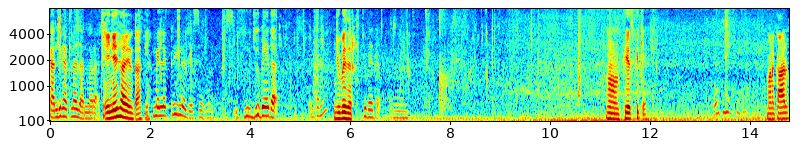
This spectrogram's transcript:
కందిగట్ల ధర్మరాజ్. ఏం చేశారు ఈయన తాతయ్య? మిలిటరీలో చేసేవారు. జుబేదర్. జుబేదర్. జుబేదర్. పిఎస్పికే మన కారు.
